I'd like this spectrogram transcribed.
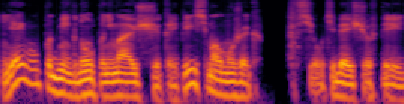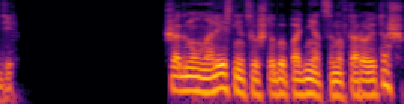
я ему подмигнул, понимающе, крепись, мол, мужик, все у тебя еще впереди. Шагнул на лестницу, чтобы подняться на второй этаж,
